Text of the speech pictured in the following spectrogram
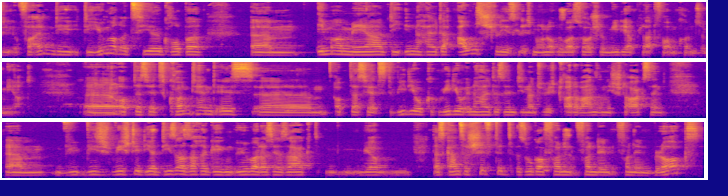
die, vor allem die, die jüngere Zielgruppe ähm, immer mehr die Inhalte ausschließlich nur noch über Social Media Plattformen konsumiert. Äh, ob das jetzt Content ist, äh, ob das jetzt Video, Videoinhalte sind, die natürlich gerade wahnsinnig stark sind. Ähm, wie, wie, wie, steht ihr dieser Sache gegenüber, dass ihr sagt, wir, das Ganze shiftet sogar von, von, den, von den Blogs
